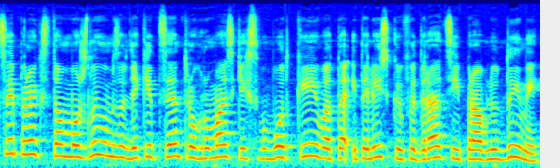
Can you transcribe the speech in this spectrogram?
Цей проект став можливим завдяки Центру громадських свобод Києва та Італійської федерації прав людини.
